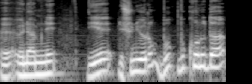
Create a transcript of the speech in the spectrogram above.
e, önemli diye düşünüyorum. Bu bu konuda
